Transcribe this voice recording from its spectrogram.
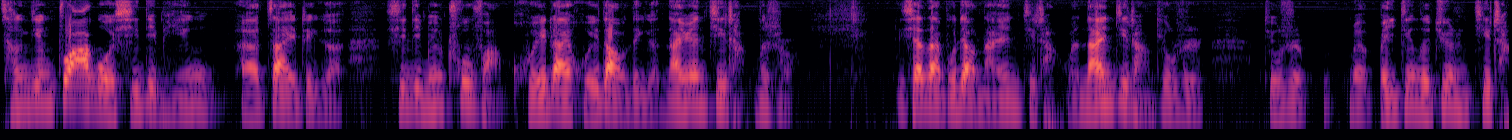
曾经抓过习近平，呃，在这个。习近平出访回来，回到那个南苑机场的时候，现在不叫南苑机场了，南苑机场就是就是呃北京的军事机场。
